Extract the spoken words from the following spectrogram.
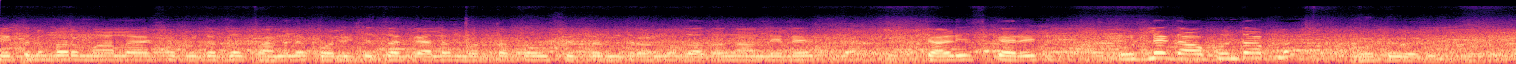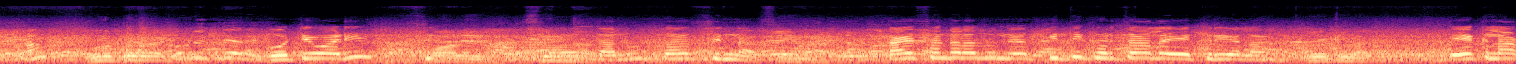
एक नंबर माल अशा प्रकारचा चांगल्या क्वालिटीचा गॅलम भरता पाहू शकता मित्रांनो दादानं आणलेले आहेत. चाळीस कॅरेट. कुठले गाव कोणतं आपलं? हां? घोटेवाडी. गोटेवाडी मॉल तालुका सिन्नर. काय सांगाल अजून? किती खर्च आला एकरी याला एक लाख. एक लाख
